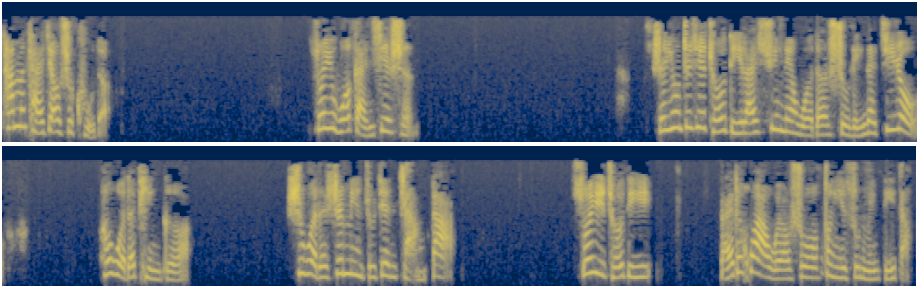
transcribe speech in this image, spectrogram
他们才叫是苦的。所以我感谢神，神用这些仇敌来训练我的属灵的肌肉和我的品格，使我的生命逐渐长大。所以仇敌来的话，我要说奉耶稣的名抵挡。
